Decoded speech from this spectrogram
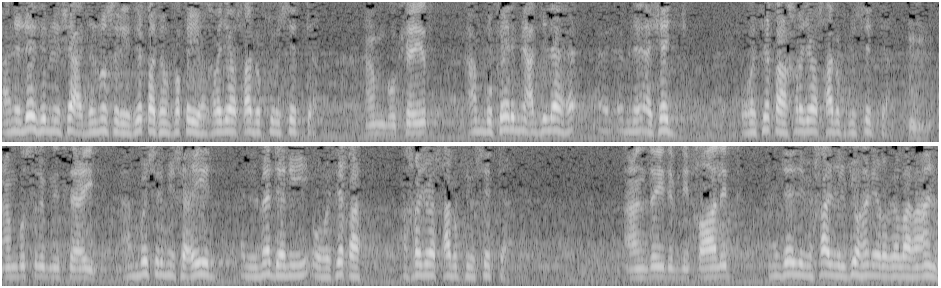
عن الليث بن سعد المصري ثقة فقيه أخرجه أصحاب كتب الستة. عن بكير. عن بكير بن عبد الله بن الأشج. وهو ثقة أخرجه أصحاب كتب الستة. عن بسر بن سعيد. عن بسر بن سعيد المدني وهو ثقة أخرجه أصحاب كتب الستة. عن زيد بن خالد. عن زيد بن خالد الجهني رضي الله عنه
